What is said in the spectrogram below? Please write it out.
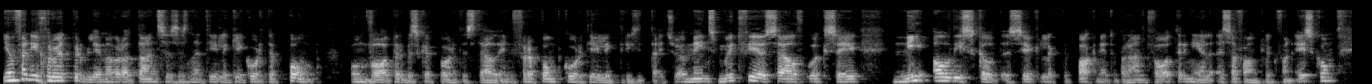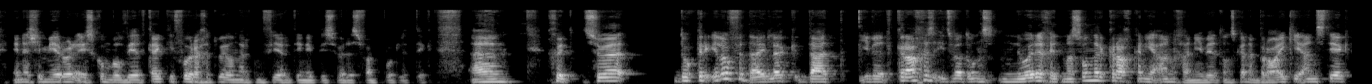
een van die groot probleme wat daar tans is, is natuurlik jy kort 'n pomp om water beskikbaar te stel en vir 'n pomp kort jy elektrisiteit. So 'n mens moet vir jouself ook sê nie al die skuld is sekerlik te pak net op randwater nie. Hulle is afhanklik van Eskom en as jy meer oor Eskom wil weet, kyk die vorige 214 episode van Politiek. Ehm um, goed, so Dr. Elo verduidelik dat jy weet krag is iets wat ons nodig het, maar sonder krag kan jy aangaan. Jy weet ons kan 'n braaitjie aansteek.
